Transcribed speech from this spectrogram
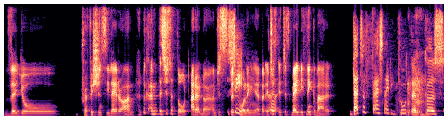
the your proficiency later on? Look, I'm, it's just a thought. I don't know. I'm just See, spitballing here, but it just uh, it just made me think about it. That's a fascinating thought, though, because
